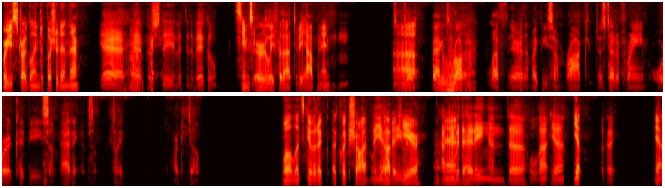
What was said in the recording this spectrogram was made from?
Were you struggling to push it in there? Yeah, yeah, push the, lift of the vehicle. Seems early for that to be happening. hmm Uh, like back Your to rock. the left there, there might be some rock just at a frame, or it could be some matting of some type. Hard to tell. well, let's give it a, a quick shot. Are We've you got it happy with- here. Happy And- with the heading and uh, all that, yeah? Yep. Okay, Yeah,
